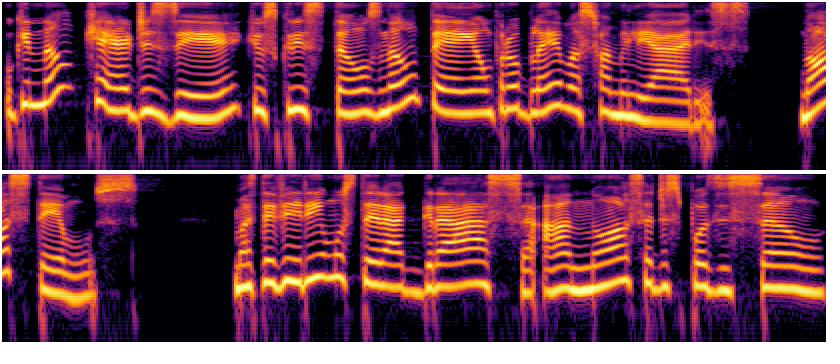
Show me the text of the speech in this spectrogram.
o que não quer dizer que os cristãos não tenham problemas familiares. Nós temos. Mas deveríamos ter a graça à nossa disposição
